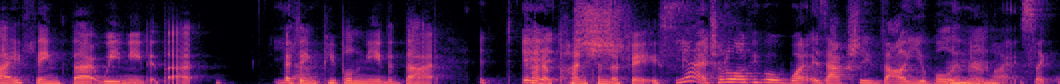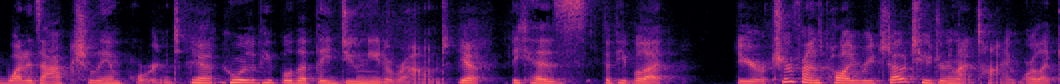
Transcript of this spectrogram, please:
I think that we needed that. I think people needed that it, kind of punch in the face. Yeah, it showed a lot of people what is actually valuable in their Mhm. lives, like what is actually important. Yeah. Who are the people that they do need around? Yeah. Because the people that your true friends probably reached out to you during that time or like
